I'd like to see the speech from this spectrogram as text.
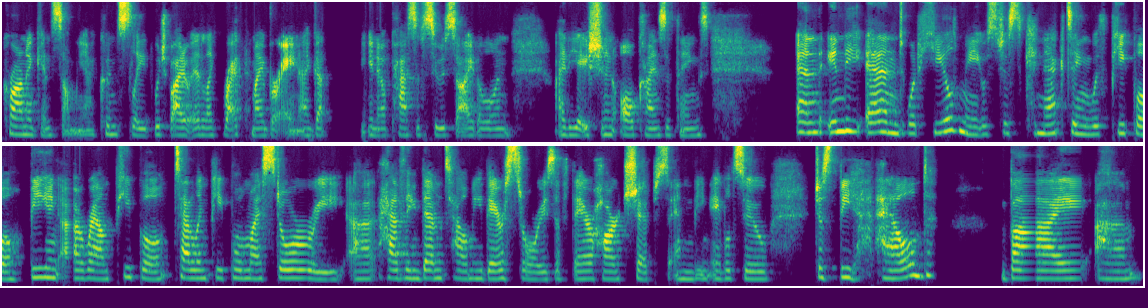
chronic insomnia. I couldn't sleep which by the way like wrecked my brain. I got you know passive suicidal and ideation and all kinds of things and in the end, what healed me was just connecting with people, being around people, telling people my story, uh, having them tell me their stories of their hardships, and being able to just be held by um,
